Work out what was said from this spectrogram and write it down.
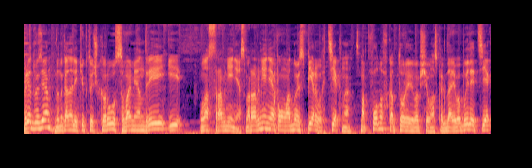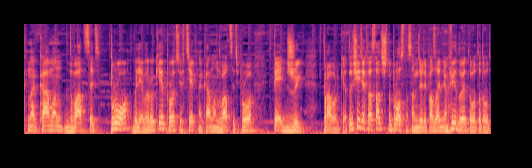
Привет, друзья! Вы на канале Qik.ru, с вами Андрей и у нас сравнение. Сравнение, по-моему, одно из первых Tecno смартфонов, которые вообще у нас когда-либо были. Tecno Camon 20 Pro в левой руке против Tecno Camon 20 Pro 5G в правой руке. Отличить их достаточно просто, на самом деле, по заднему виду. Это вот эта вот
